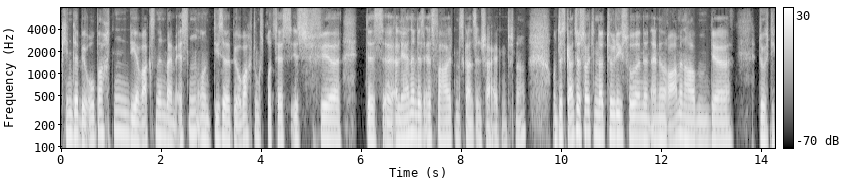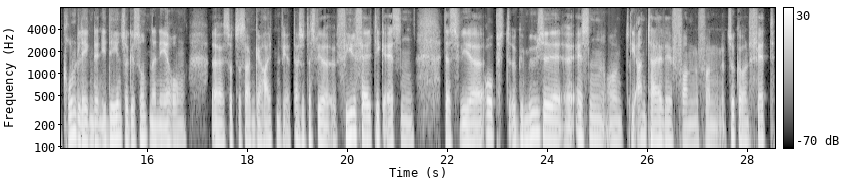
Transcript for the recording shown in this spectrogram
Kinder beobachten die Erwachsenen beim Essen und dieser Beobachtungsprozess ist für das äh, Erlernen des Essverhaltens ganz entscheidend. Ne? Und das Ganze sollte natürlich so einen, einen Rahmen haben, der durch die grundlegenden Ideen zur gesunden Ernährung äh, sozusagen gehalten wird. Also dass wir vielfältig essen, dass wir Obst, Gemüse äh, essen und die Anteile von, von Zucker und Fett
